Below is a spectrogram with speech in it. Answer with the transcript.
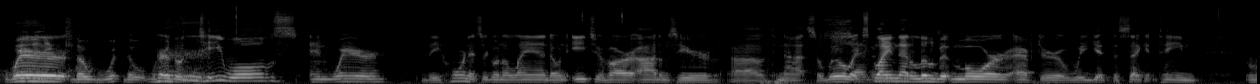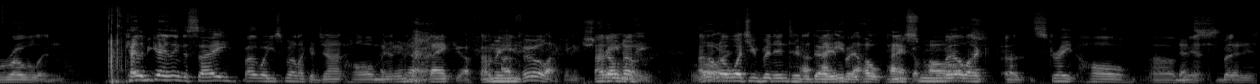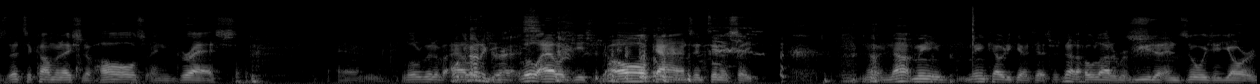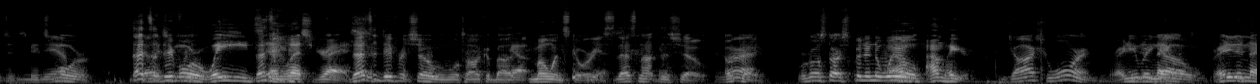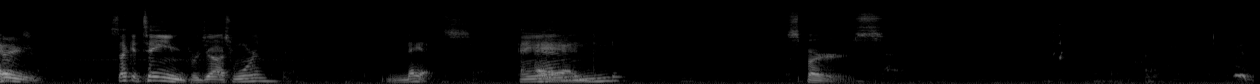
where the the where the T Wolves and where the Hornets are going to land on each of our items here uh, tonight. So we'll Seven. explain that a little bit more after we get the second team rolling. Caleb, you got anything to say? By the way, you smell like a giant hall I mint tonight. thank you. I mean, I feel like an extremely. I don't know. I don't know what you've been into I- I today, the but whole pack you of smell Halls. like a straight hall uh, mint. That's But that is that's a combination of halls and grass, and a little bit of What allergies. kind of grass? Little allergies, all kinds in Tennessee. No, not many. Me and Cody can attest. There's not a whole lot of Rebuta and Zoysia yards. It's it's Yeah. more. that's a it's different. more weeds that's a- and less grass. That's a different show when we'll talk about Yeah. mowing stories. Yes. That's not this show. All Okay. right. We're gonna start spinning the wheel. I'm, I'm here. Josh Warren. Ready Here to we nail go. it. Ready to Team nail it. Second team for Josh Warren Nets and, and Spurs.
